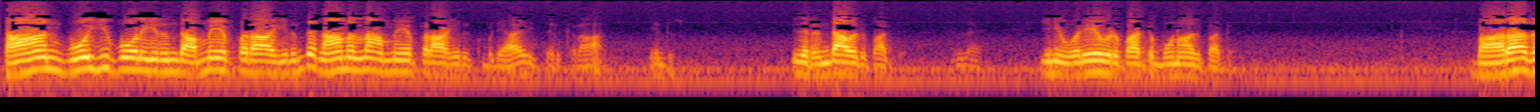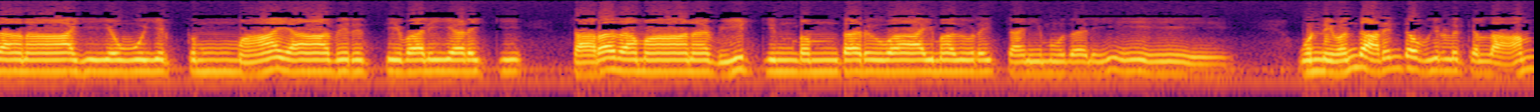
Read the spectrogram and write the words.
தான் போகி போல இருந்த அம்மையப்பராக இருந்து நாமெல்லாம் அம்மையப்பராக இருக்கும்படியாக வைத்திருக்கிறார் என்று இது ரெண்டாவது பாட்டு. இல்ல. இனி ஒரே ஒரு பாட்டு மூணாவது பாட்டு. பரதனாகிய உயிர்க்கும் மாயாவிருத்தி வலியடக்கி சரதமான வீட்டின்பம் தருவாய் மதுரை தனி முதலே. உன்னை வந்து அடைந்த உயிர்களுக்கெல்லாம்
